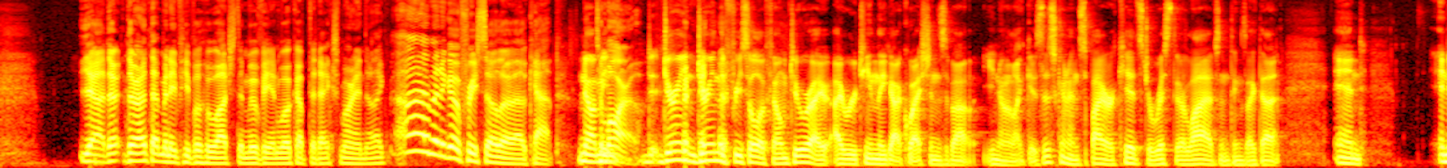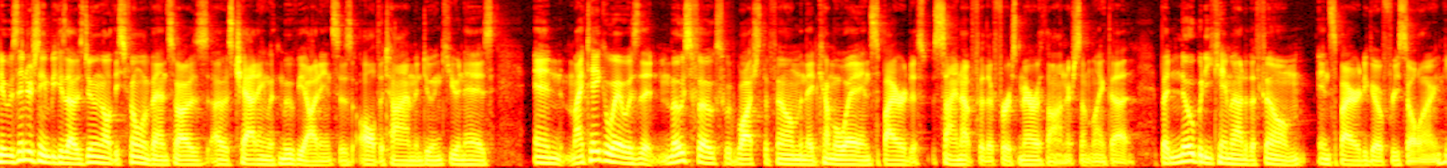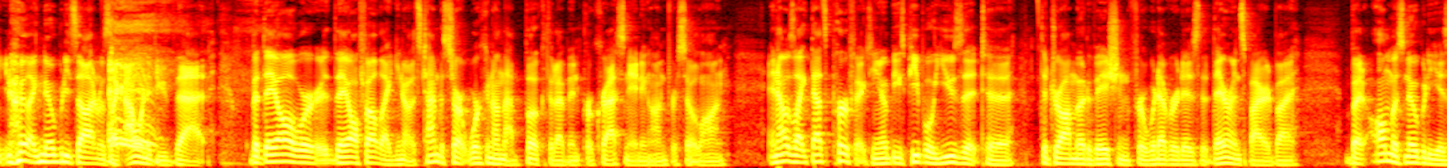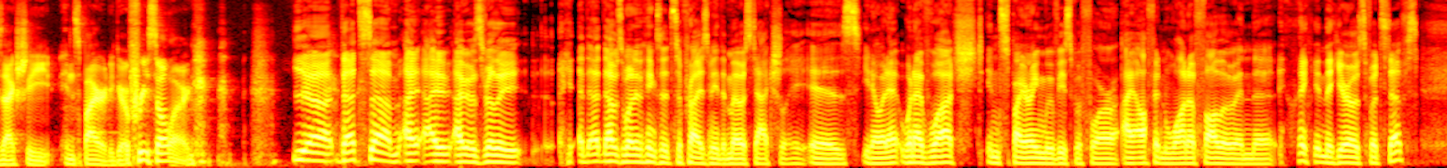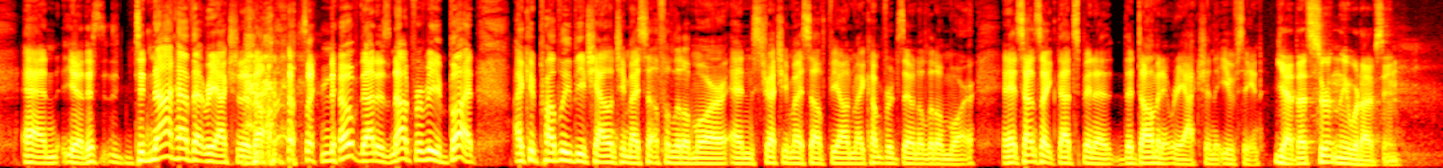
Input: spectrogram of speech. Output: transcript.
Yeah, there, there aren't that many people who watched the movie and woke up the next morning and they're like, I'm going to go free solo El Cap no, I tomorrow. Mean, d- during during the free solo film tour, I, I routinely got questions about, you know, like, is this going to inspire kids to risk their lives and things like that? And and it was interesting because I was doing all these film events, so I was I was chatting with movie audiences all the time and doing Q and A's. And my takeaway was that most folks would watch the film and they'd come away inspired to sign up for their first marathon or something like that. But nobody came out of the film inspired to go free soloing. You know, like nobody saw it and was like, I want to do that. But they all were, they all felt like, you know, it's time to start working on that book that I've been procrastinating on for so long. And I was like, that's perfect, you know, because people use it to to draw motivation for whatever it is that they're inspired by. But almost nobody is actually inspired to go free soloing. Yeah, that's um I, I, I was really that, that was one of the things that surprised me the most actually is you know when, I, when I've watched inspiring movies before I often want to follow in the like in the hero's footsteps and you know, this did not have that reaction at all. I was like, nope, that is not for me. But I could probably be challenging myself a little more and stretching myself beyond my comfort zone a little more. And it sounds like that's been a the dominant reaction that you've seen. Yeah, that's certainly what I've seen.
